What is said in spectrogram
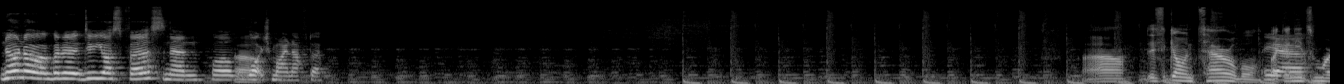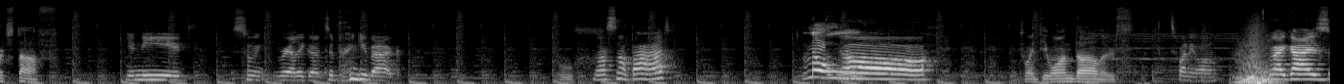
No, no, I'm gonna do yours first and then we'll Oh. watch mine after. Uh, this is going terrible. Like, I need some more stuff. You need something really good to bring you back. Oof. That's not bad. No! Oh, $21. 21. Right, guys.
